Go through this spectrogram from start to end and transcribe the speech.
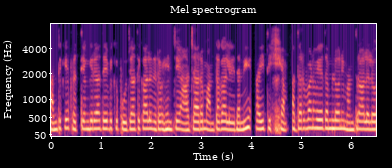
అందుకే ప్రత్యంగిరాదేవికి పూజాతికాలు నిర్వహించే ఆచారం అంతగా లేదని ఐతిహ్యం. అధర్వణ వేదంలోని మంత్రాలలో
